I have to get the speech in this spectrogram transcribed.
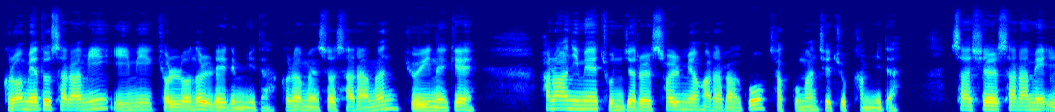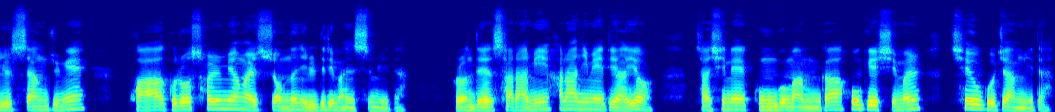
그럼에도 사람이 이미 결론을 내립니다. 그러면서 사람은 교인에게 하나님의 존재를 설명하라라고 자꾸만 재촉합니다. 사실 사람의 일상 중에 과학으로 설명할 수 없는 일들이 많습니다. 그런데 사람이 하나님에 대하여 자신의 궁금함과 호기심을 채우고자 합니다.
